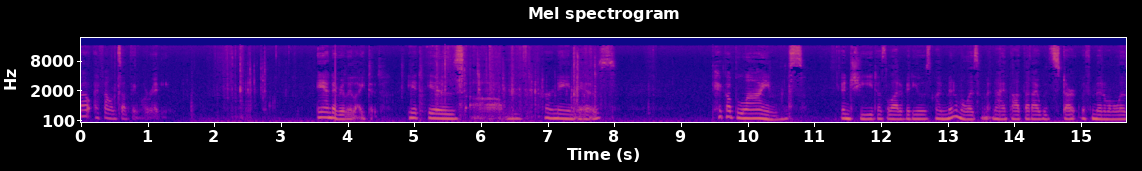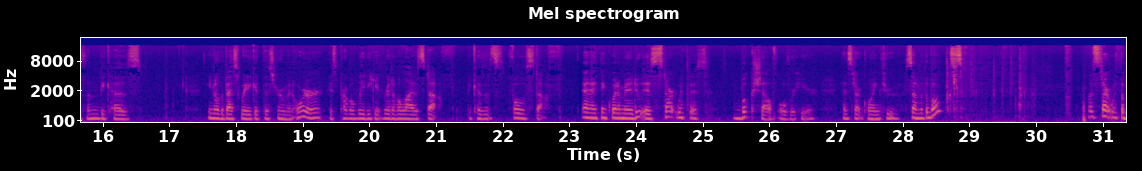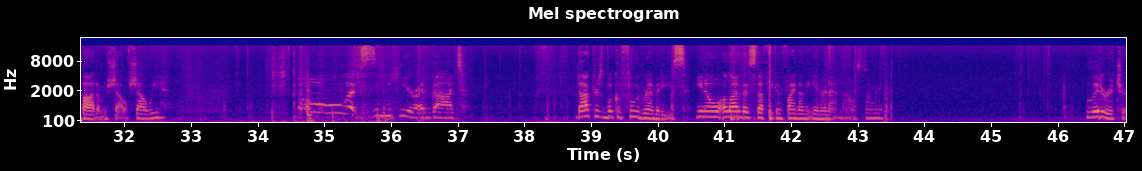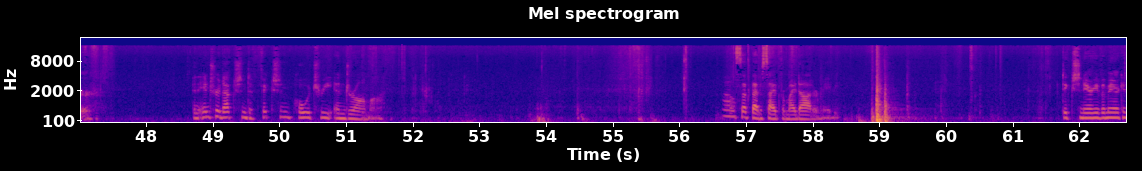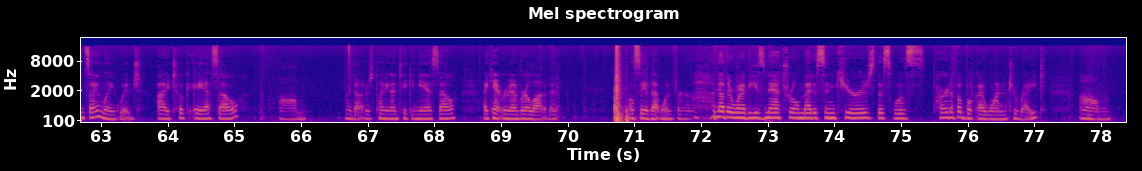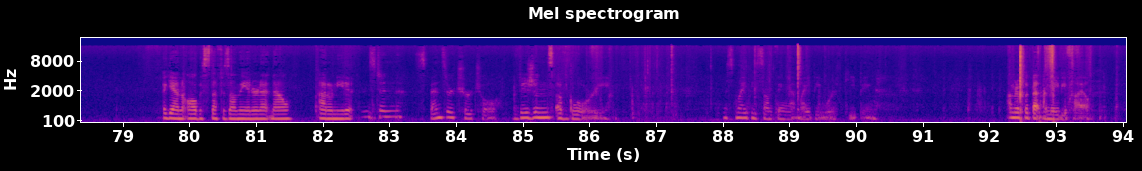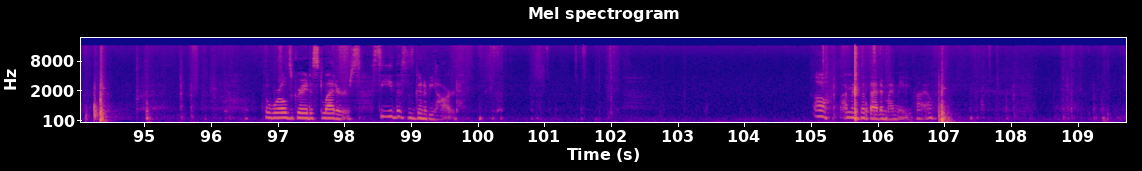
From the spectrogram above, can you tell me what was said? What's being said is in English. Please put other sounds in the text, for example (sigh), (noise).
Well, I found something already. And I really liked it. It is, um, her name is Pick Up Limes. And she does a lot of videos on minimalism. And I thought that I would start with minimalism because, you know, the best way to get this room in order is probably to get rid of a lot of stuff because it's full of stuff. And I think what I'm going to do is start with this bookshelf over here and start going through some of the books. Let's start with the bottom shelf, shall we? Oh, let's see here. I've got Doctor's Book of Food Remedies. You know, a lot of this stuff you can find on the internet now. So I'm going to... Literature. An Introduction to Fiction, Poetry, and Drama. I'll set that aside for my daughter, maybe. Dictionary of American Sign Language. I took ASL. Um, my daughter's planning on taking ASL. I can't remember a lot of it. I'll save that one for her. Another one of these natural medicine cures. This was part of a book I wanted to write. Um, again, all this stuff is on the internet now. I don't need it. Winston Spencer Churchill, Visions of Glory. This might be something that might be worth keeping. I'm going to put that in the maybe pile. The World's Greatest Letters. See, this is going to be hard. Oh, I'm going to put that in my maybe pile.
